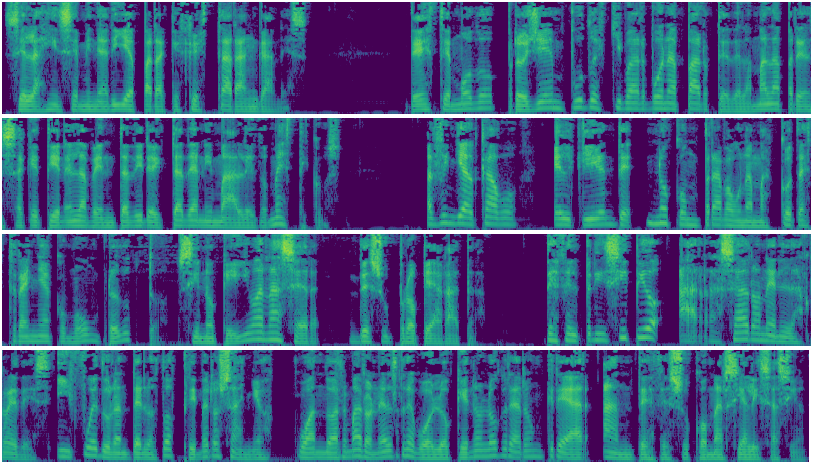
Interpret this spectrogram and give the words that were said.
se las inseminaría para que gestaran ganes. De este modo, Progen pudo esquivar buena parte de la mala prensa que tiene la venta directa de animales domésticos. Al fin y al cabo, el cliente no compraba una mascota extraña como un producto, sino que iban a ser de su propia gata. Desde el principio arrasaron en las redes y fue durante los dos primeros años cuando armaron el revuelo que no lograron crear antes de su comercialización.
